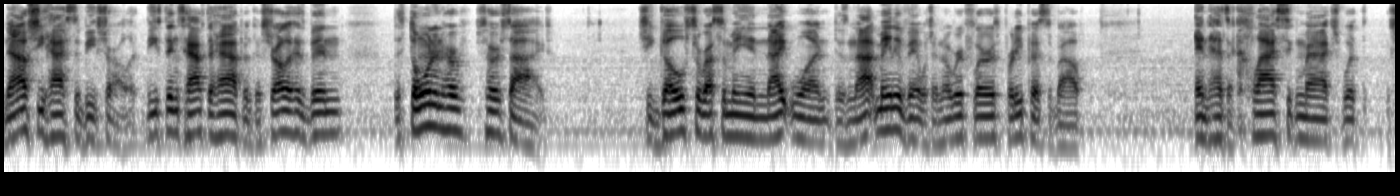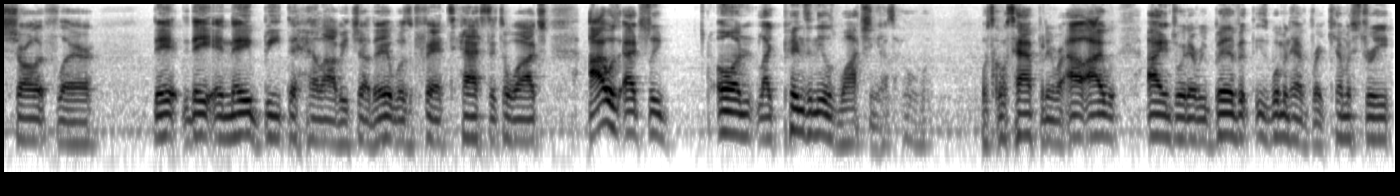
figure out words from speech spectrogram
Now she has to beat Charlotte. These things have to happen because Charlotte has been the thorn in her her side. She goes to WrestleMania night one, does not main event, which I know Ric Flair is pretty pissed about, and has a classic match with Charlotte Flair they they and they beat the hell out of each other. It was fantastic to watch. I was actually on like pins and needles watching. I was like, oh, what's what's happening? I, I I enjoyed every bit of it. These women have great chemistry,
